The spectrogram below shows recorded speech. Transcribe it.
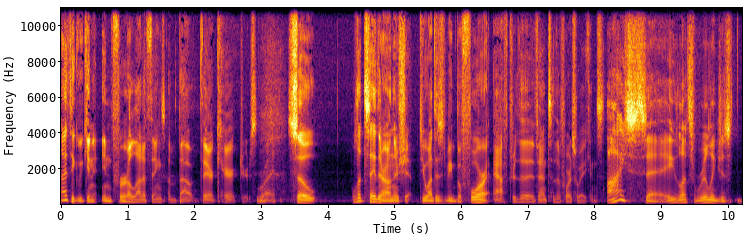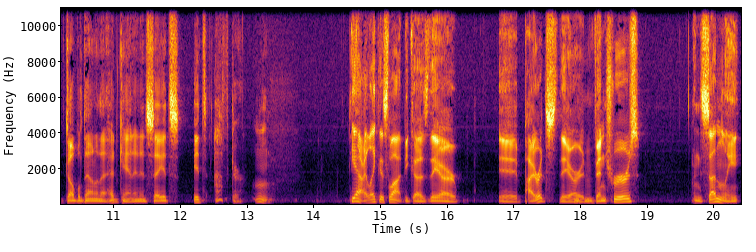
I think we can infer a lot of things about their characters. Right. So, let's say they're on their ship. Do you want this to be before or after the events of the Force Awakens? I say let's really just double down on that headcanon and say it's it's after. Yeah, I like this a lot because they are uh, pirates, they are Mm-hmm. adventurers, and suddenly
